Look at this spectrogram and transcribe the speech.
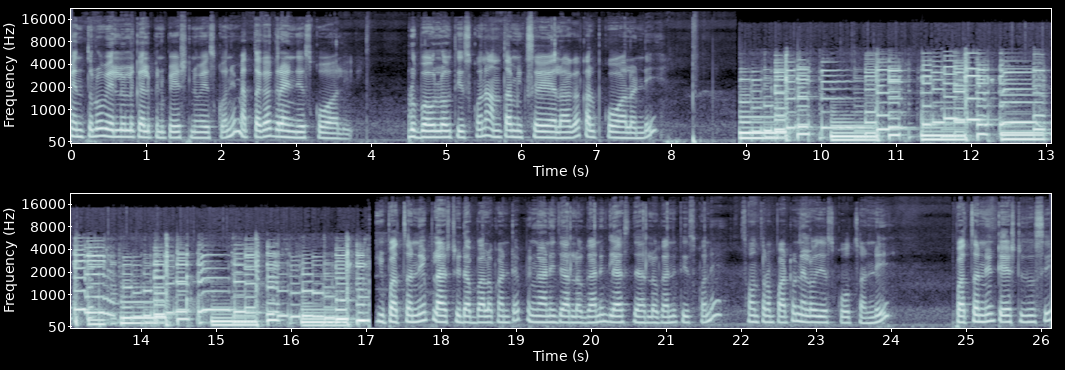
మెంతులు వెల్లుల్లి కలిపిన పేస్ట్ని వేసుకొని మెత్తగా గ్రైండ్ చేసుకోవాలి. ఇప్పుడు బౌల్లోకి తీసుకొని అంతా మిక్స్ అయ్యేలాగా కలుపుకోవాలండి. ఈ పచ్చడిని ప్లాస్టిక్ డబ్బాలో కంటే పింగాణి జార్లో కానీ గ్లాస్ జార్లో కానీ తీసుకొని సంవత్సరం పాటు నిల్వ చేసుకోవచ్చు అండి పచ్చడిని టేస్ట్ చూసి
